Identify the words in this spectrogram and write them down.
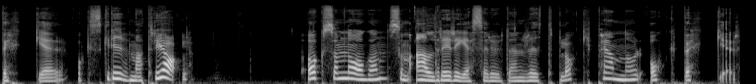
böcker och skrivmaterial. Och som någon som aldrig reser utan ritblock, pennor och böcker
